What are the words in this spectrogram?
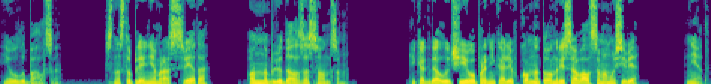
и улыбался. С наступлением рассвета он наблюдал за солнцем. И когда лучи его проникали в комнату, он рисовал самому себе. Нет,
